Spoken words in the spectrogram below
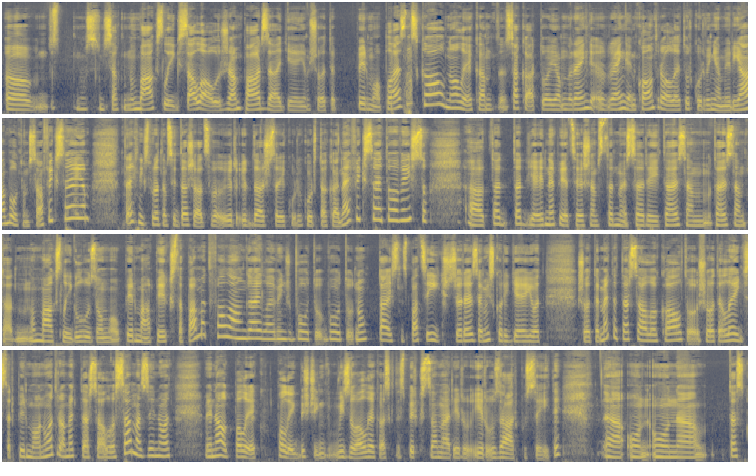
uh, nu, saka, nu, mākslīgi salaužam, pārzāģējam šo pirmo plazmas kaulu, noliekam, sakārtojam rengēnu kontrolē tur, kur viņam ir jābūt un safiksējam. Tehnikas, protams, ir dažādas, ir, ir dažas arī, kur, kur tā kā nefiksē to visu. Tad, tad, ja ir nepieciešams, tad mēs arī taisam, taisam tādu nu, mākslīgu lūzumu pirmā pirksta pamatfalangai, lai viņš būtu, būtu nu, taisns pats īkšķis, reizēm izkoriģējot šo metatarsālo kaltu, šo te leņķi starp pirmo un otro metatarsālo samazinot, vienalga paliek, paliek bišķiņ vizuāli liekas, ka tas pirksts tomēr ir, ir uz ārpusīti. Un, un tas,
